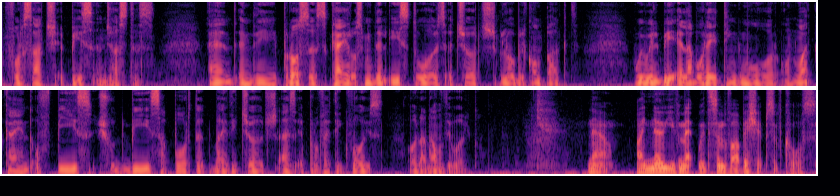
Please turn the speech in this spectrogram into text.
for such a peace and justice. And in the process, Kairos Middle East towards a church global compact, we will be elaborating more on what kind of peace should be supported by the church as a prophetic voice all around the world. Now, I know you've met with some of our bishops, of course,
